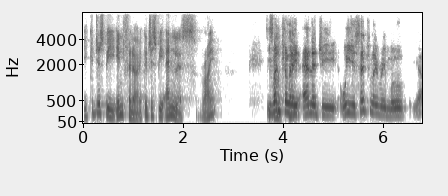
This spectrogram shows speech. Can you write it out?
it could just be infinite, it could just be endless, right? Eventually, energy, we essentially remove, yeah,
